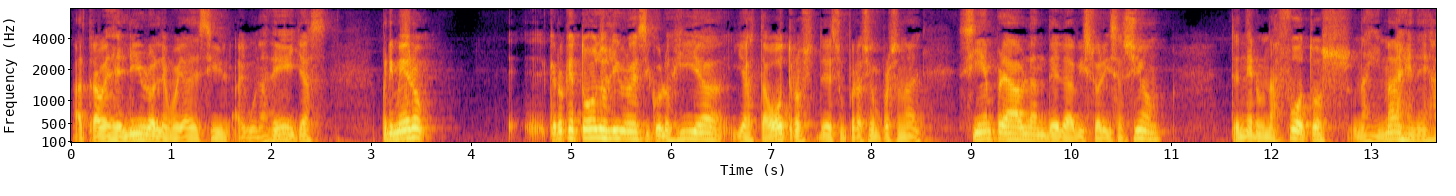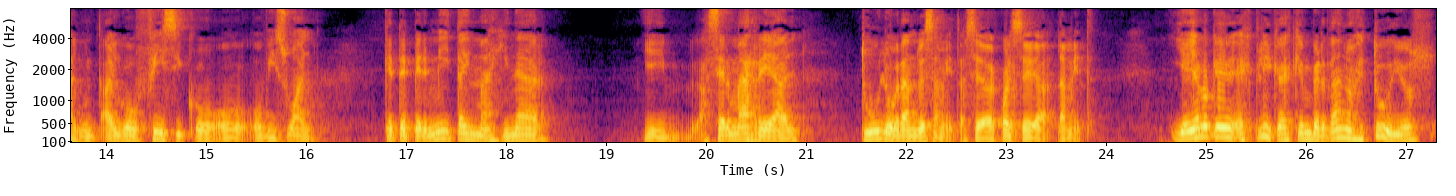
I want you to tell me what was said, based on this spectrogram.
a través del libro, les voy a decir algunas de ellas. Primero, eh, creo que todos los libros de psicología y hasta otros de superación personal siempre hablan de la visualización, tener unas fotos, unas imágenes, algún, algo físico o, visual que te permita imaginar y hacer más real tú logrando esa meta, sea cual sea la meta. Y ella lo que explica es que en verdad en los estudios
